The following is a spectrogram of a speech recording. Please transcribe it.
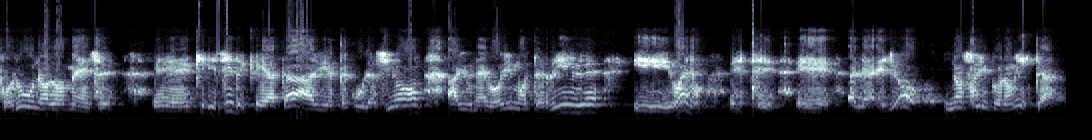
por uno o dos meses. quiere decir que acá hay especulación, hay un egoísmo terrible y bueno, este, eh, yo no soy economista,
